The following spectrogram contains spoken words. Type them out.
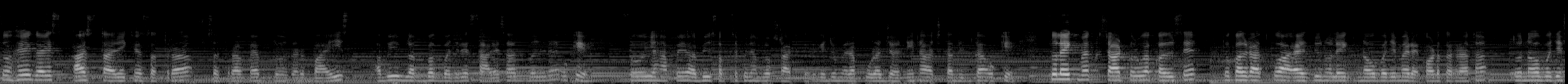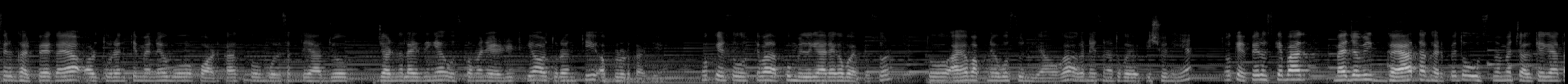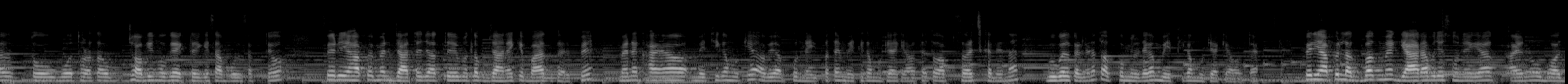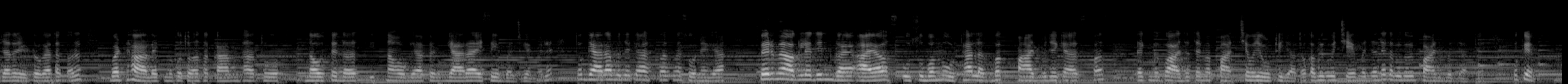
सो है गाइस आज तारीख है सत्रह सत्रह फेब 2022 अभी लगभग बज रहे साढ़े सात बज रहे ओके सो यहाँ पे अभी सबसे पहले हम लोग स्टार्ट करेंगे जो मेरा पूरा जर्नी था आज का दिन का ओके सो लाइक मैं स्टार्ट करूँगा कल से तो कल रात को यू नो लाइक नौ बजे मैं रिकॉर्ड कर रहा था तो नौ बजे फिर घर पे गया और तुरंत ही मैंने वो पॉडकास्ट को बोल सकते हैं, जो जर्नलाइजिंग है, उसको मैंने एडिट किया और तुरंत ही अपलोड कर दिया। ओके सो उसके बाद आपको मिल गया रहेगा वो एपिसोड तो आई होप आपने वो सुन लिया होगा अगर नहीं सुना तो कोई इशू नहीं है। ओके okay, फिर उसके बाद मैं जब भी गया था घर पे तो उसमें मैं चल के गया था तो वो थोड़ा सा जॉगिंग हो गया एक तरीके से आप बोल सकते हो। फिर यहाँ पे मैं जाते जाते मतलब जाने के बाद घर पे मैंने खाया मेथी का मुठिया। अभी आपको नहीं पता है मेथी का मुठिया क्या होता है तो आप सर्च कर लेना गूगल कर लेना तो आपको मिल जाएगा मेथी का मुठिया क्या होता है। फिर यहाँ पे लगभग मैं ग्यारह बजे सोने गया। आई नो बहुत ज़्यादा लेट हो गया था कल बट हाँ लाइक मेरे को थोड़ा सा काम था तो नौ से दस इतना हो गया, फिर ग्यारह ऐसे ही बज गए मेरे। तो ग्यारह बजे के आसपास मैं सोने गया। फिर मैं अगले दिन गया, आया सुबह में उठा लगभग पाँच बजे के आसपास। लाइक मेरे को आदत है, मैं पाँच छः बजे उठ ही जाता हूँ। कभी कभी छः बज जाते कभी कभी पाँच बज जाते हैं। ओके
